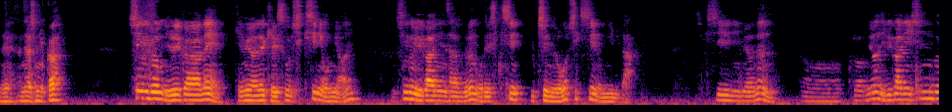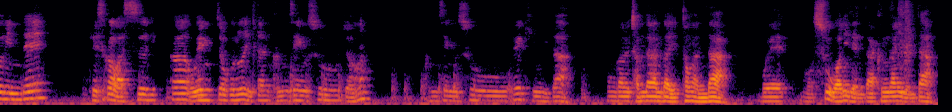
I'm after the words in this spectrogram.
네, 안녕하십니까. 신금 일간에 계면의 개수 식신이 오면 신금 일간인 사람들은 올해 식신 육신으로 식신운입니다. 식신이면은 어, 그러면 일간이 신금인데 개수가 왔으니까 오행적으로는 일단 금생수죠. 금생수의 기운이다. 뭔가를 전달한다, 유통한다, 뭐에 뭐 수원이 된다, 근간이 된다.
